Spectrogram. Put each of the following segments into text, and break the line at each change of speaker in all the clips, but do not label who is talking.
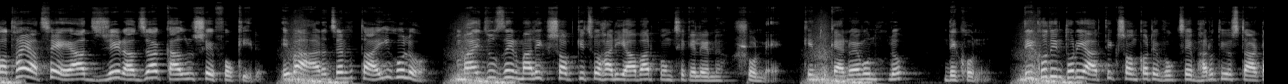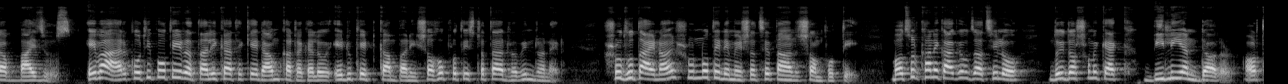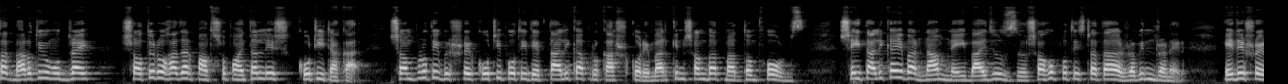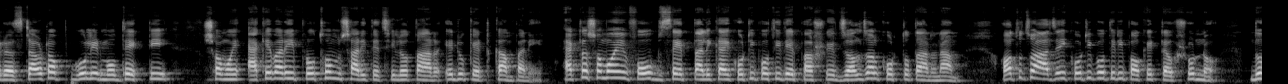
কথায় আছে, আজ যে রাজা কাল সে ফকির। এবার যেন তাই হলো বাইজুসের মালিক সবকিছু হারিয়ে আবার পৌঁছে গেলেন শূন্যে কিন্তু কেন এমন হলো? দেখুন, দীর্ঘদিন ধরে আর্থিক সংকটে ভুগছে ভারতীয় স্টার্ট আপ বাইজুস এবার কোটিপতির তালিকা থেকে নাম কাটা গেল এডুকেট কোম্পানি সহ প্রতিষ্ঠাতা রবীন্দ্রনের। শুধু তাই নয়, শূন্যতে নেমে এসেছে তাঁর সম্পত্তি। বছরখানেক আগেও যা ছিল দুই দশমিক এক বিলিয়ন ডলার, অর্থাৎ ভারতীয় মুদ্রায় সতেরো হাজার পাঁচশো পঁয়তাল্লিশ কোটি টাকা। সম্প্রতি বিশ্বের কোটিপতিদের তালিকা প্রকাশ করে মার্কিন সংবাদ মাধ্যম ফোর্বস সেই তালিকায় এবার নাম নেই বাইজুজ সহ প্রতিষ্ঠাতা রবীন্দ্রনের। এদেশের স্টার্ট আপগুলির মধ্যে একটি সময় একেবারেই প্রথম সারিতে ছিল তার এডুকেট কোম্পানি একটা সময় ফোর্বসের তালিকায় কোটিপতিদের পাশে জলজল করত তার নাম। অথচ আজ এই কোটিপতিরই পকেটটাও শূন্য। দু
